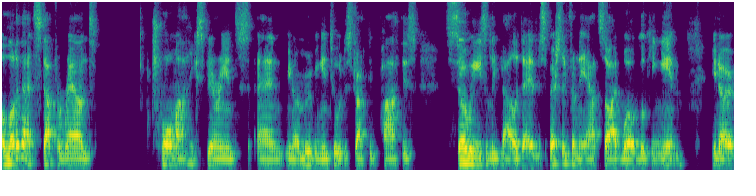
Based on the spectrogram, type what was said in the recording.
a lot of that stuff around trauma experience and you know moving into a destructive path is so easily validated especially from the outside world looking in. You know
